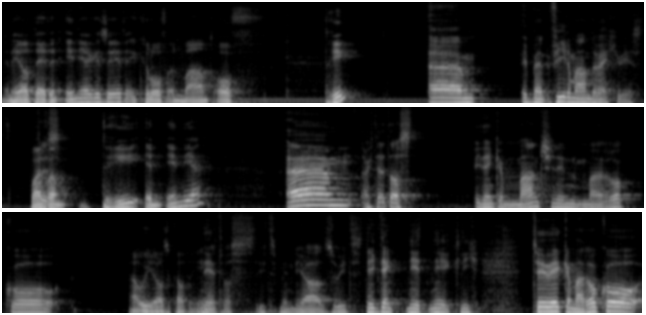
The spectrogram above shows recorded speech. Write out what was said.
Een hele tijd in India gezeten. Ik geloof een maand of drie. Ehm, ik ben vier maanden weg geweest. Waarvan drie in India. Ehm wacht, het was, ik denk een maandje in Marokko. Ah, oei, dat was ik al vergeten. Nee, het was iets minder, ja, zoiets. Nee, ik denk, nee, nee, ik lieg. Twee weken Marokko,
